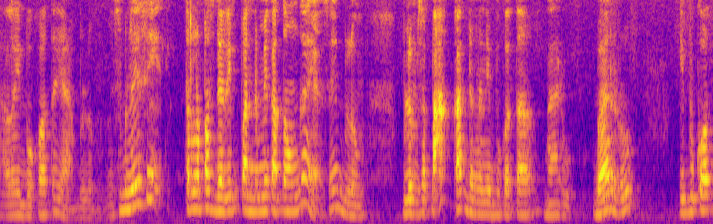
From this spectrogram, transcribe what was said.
kalau ibu kota ya belum. Sebenarnya sih terlepas dari pandemi atau enggak ya, saya belum belum sepakat dengan ibu kota baru baru ibu kota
